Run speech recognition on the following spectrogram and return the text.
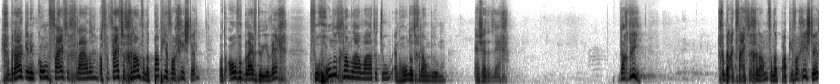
Gebruik in een kom 50, graden, of 50 gram van het papje van gisteren. Wat overblijft doe je weg. Voeg 100 gram lauw water toe en 100 gram bloem en zet het weg. Dag 3. Gebruik 50 gram van het papje van gisteren.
